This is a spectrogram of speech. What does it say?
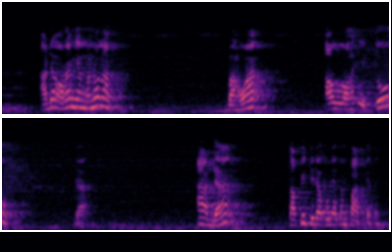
Nah, ada orang yang menolak bahwa Allah itu ya ada tapi tidak punya tempat katanya.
